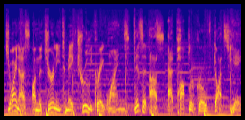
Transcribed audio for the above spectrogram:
Join us on the journey to make truly great wines. Visit us at poplargrove.ca.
